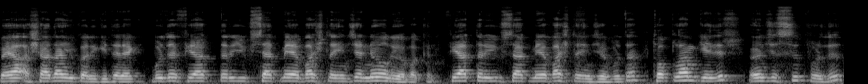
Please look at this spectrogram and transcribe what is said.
veya aşağıdan yukarı giderek burada fiyatları yükseltmeye başlayınca ne oluyor bakın. Fiyatları yükseltmeye başlayınca burada toplam gelir önce sıfırdı.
